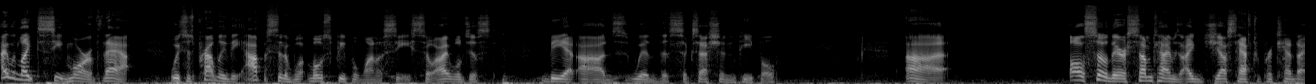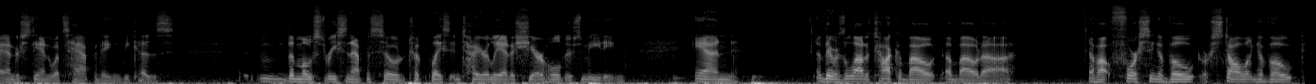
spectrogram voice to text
I would like to see more of that which is probably the opposite of what most people want to see. So I will just be at odds with the succession people. Uh, also, there are sometimes I just have to pretend I understand what's happening because the most recent episode took place entirely at a shareholders meeting. and there was a lot of talk about about uh, about forcing a vote or stalling a vote.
